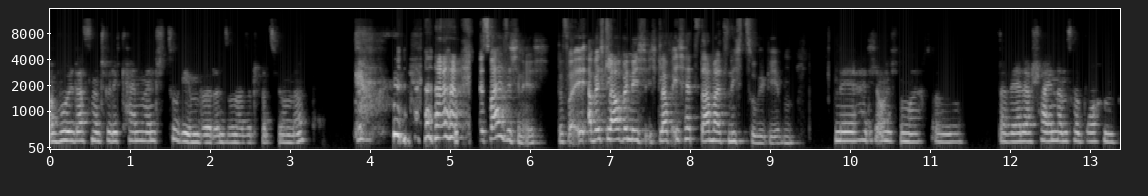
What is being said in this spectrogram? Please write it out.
Obwohl das natürlich kein Mensch zugeben würde in so einer Situation, ne? Das weiß ich nicht. Das war, aber ich glaube nicht. Ich glaube, ich hätte es damals nicht zugegeben. Nee, hätte ich auch nicht gemacht. Also, da wäre der Schein dann zerbrochen.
